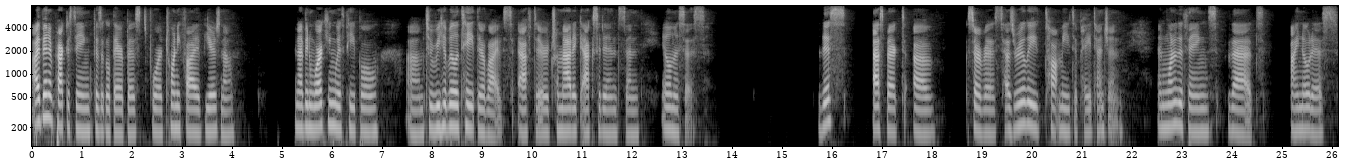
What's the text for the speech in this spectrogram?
I've been a practicing physical therapist for 25 years now, and I've been working with people um, to rehabilitate their lives after traumatic accidents and illnesses. This aspect of service has really taught me to pay attention and one of the things that I notice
